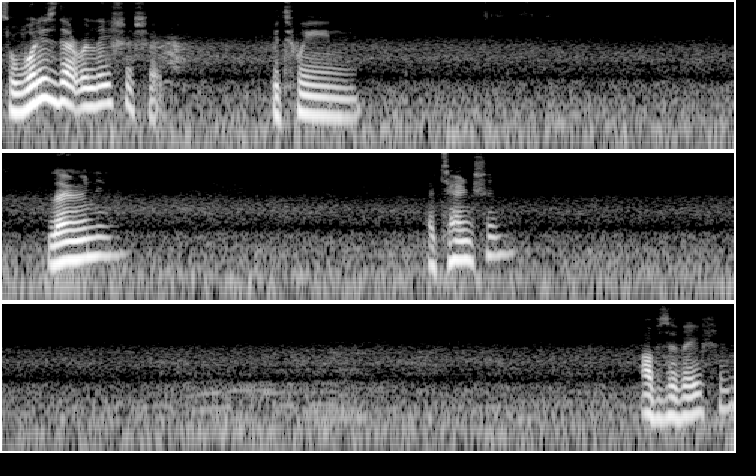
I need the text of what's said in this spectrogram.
So, what is that relationship between learning attention. Observation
